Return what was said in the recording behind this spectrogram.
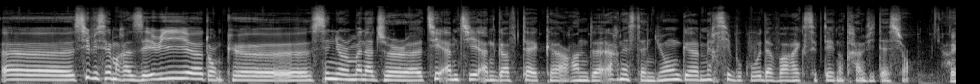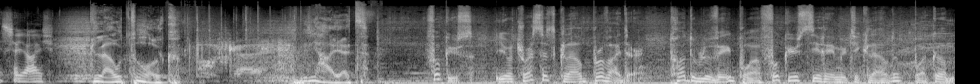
CVCM Razewi, donc Senior Manager TMT and GovTech and Ernest Young, merci beaucoup d'avoir accepté notre invitation. Merci, Cloud Talk. برعاية Focus, your trusted cloud provider. www.focus-multicloud.com.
